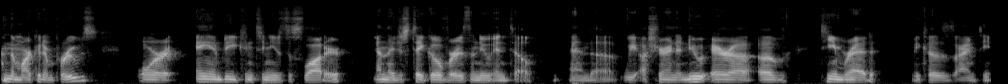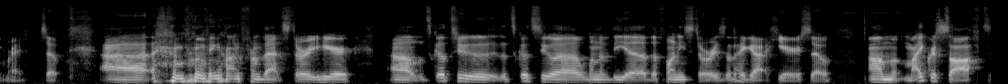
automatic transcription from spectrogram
and the market improves, or AMD continues to slaughter and they just take over as the new Intel, and uh, we usher in a new era of Team Red because I'm Team Red. So, uh, moving on from that story here, uh, let's go to let's go to uh, one of the uh, the funny stories that I got here. So, um, Microsoft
